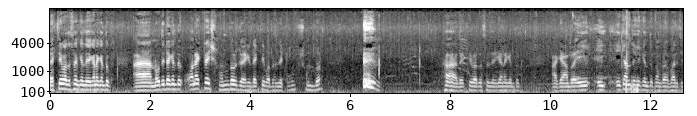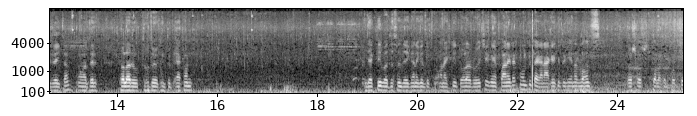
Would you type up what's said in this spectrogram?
দেখতেই পাচ্ছেন কিন্তু এখানে কিন্তু নদীটা কিন্তু অনেকটাই সৌন্দর্য দেখতে পাচ্ছেন যে খুব সুন্দর। হ্যাঁ দেখতে পাচ্ছেন যে এখানে কিন্তু আগে আমরা এই এই এইখান থেকে কিন্তু আমরা বাড়িতে যাইতাম। আমাদের ট্রলারে উত্তর কিন্তু এখন দেখতেই পাচ্ছেন যে এখানে কিন্তু অনেকটি ট্রলার রয়েছে। এখানে পানিটা কমতে থাকে না, আগে কিন্তু এখানে লঞ্চ চলাচল করতো।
